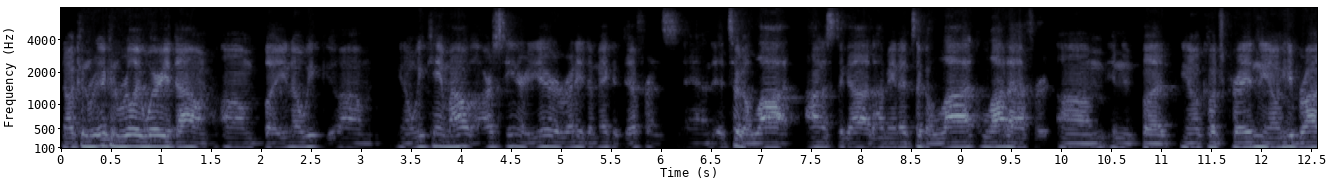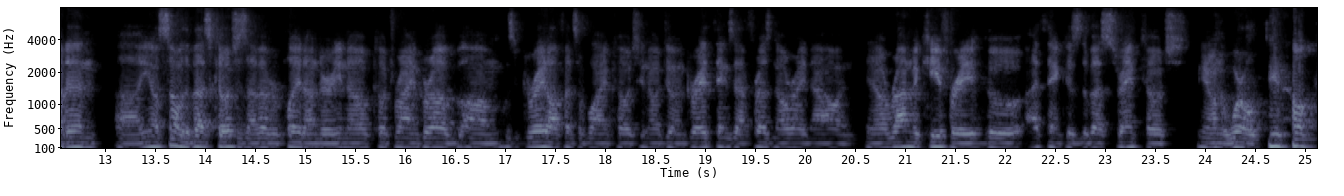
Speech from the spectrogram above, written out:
you know, it can it can really wear you down. Um, but you know, we um, you know, we came out our senior year ready to make a difference, and it took a lot. Honest to God, I mean, it took a lot, a lot of effort. Um, and, but you know, Coach Creighton, you know, he brought in, uh, you know, some of the best coaches I've ever played under. You know, Coach Ryan Grubb um, was a great offensive line coach. You know, doing great things at Fresno right now, and you know, Ron McKeefery, who I think is the best strength coach, you know, in the world. You know.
